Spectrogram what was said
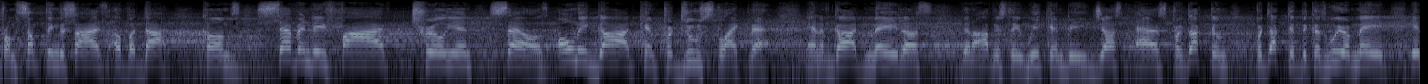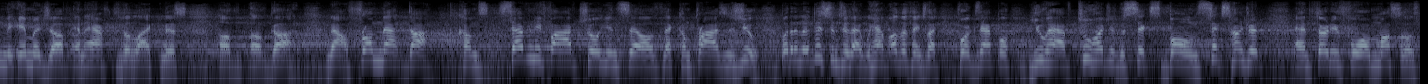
From something the size of a dot comes 75 trillion cells. Only God can produce like that. And if God made us, then obviously we can be just as productive, productive because we are made in the image of and after the likeness of, of God. Now, from that dot comes 75 trillion cells that comprises you. But in addition to that, we have other things like, for example, you have 206 bones, 634 muscles,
